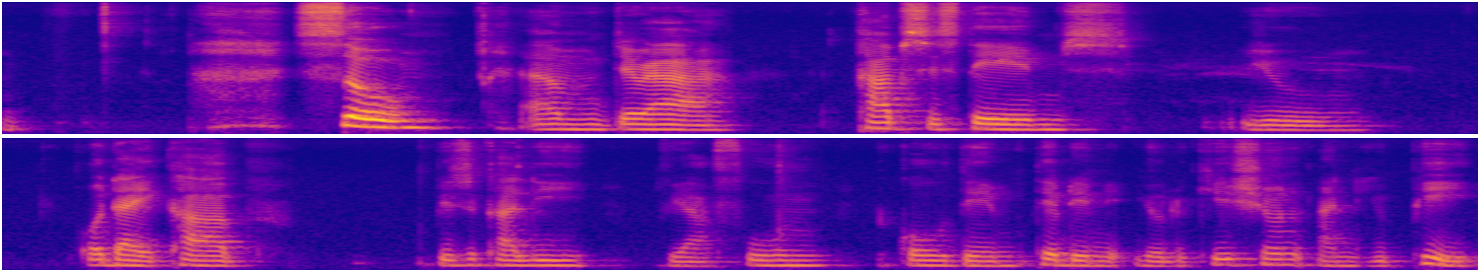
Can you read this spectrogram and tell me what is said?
So um, there are cab systems. You order a cab basically via phone. You call them, tell them your location, and you pay.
